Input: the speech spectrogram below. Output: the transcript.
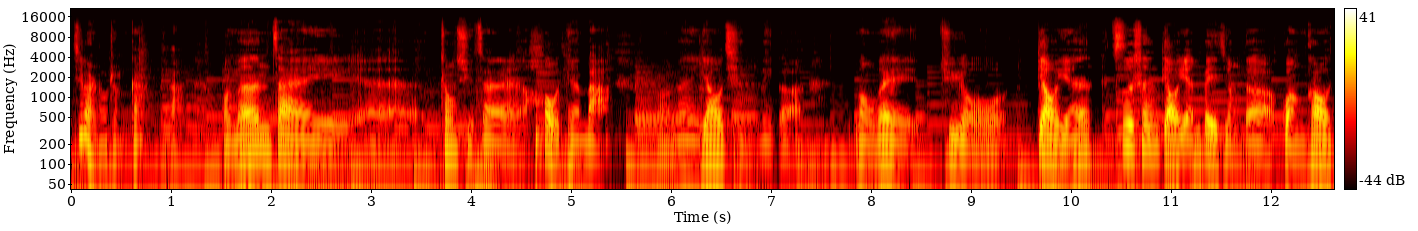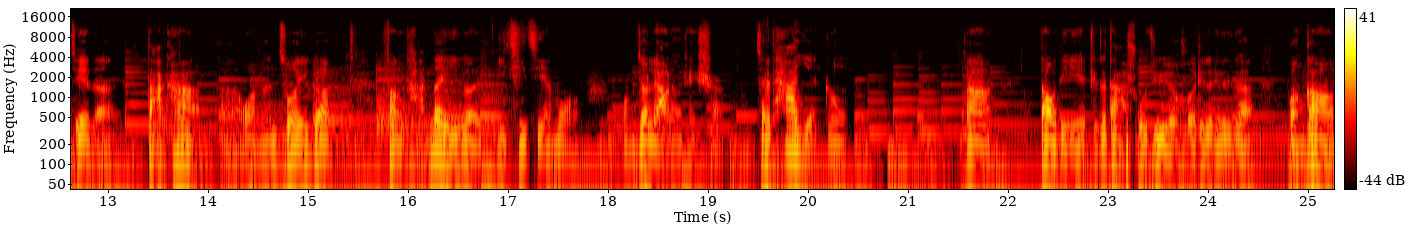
基本上都这么干，我们在呃，争取在后天吧，我们邀请那个某位具有调研资深调研背景的广告界的大咖啊，我们做一个访谈的一个一期节目，我们就聊聊这事儿，在他眼中啊。到底这个大数据和这个这个这个广告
